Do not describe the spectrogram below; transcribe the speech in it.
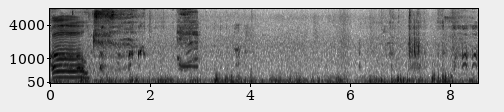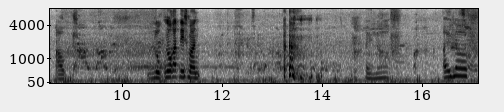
Ouch. Ouch. Look, look at this man. I laugh. I weaker.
